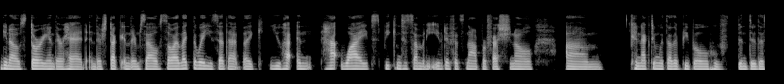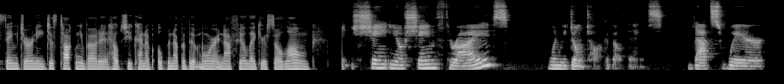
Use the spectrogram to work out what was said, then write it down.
you know story in their head and they're stuck in themselves. So i like the way you said that like you have and ha- why speaking to somebody even if it's not professional um connecting with other people who've been through the same journey just talking about it helps you kind of open up a bit more and not feel like you're so alone. Shame you know shame thrives when we don't talk about things. That's where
